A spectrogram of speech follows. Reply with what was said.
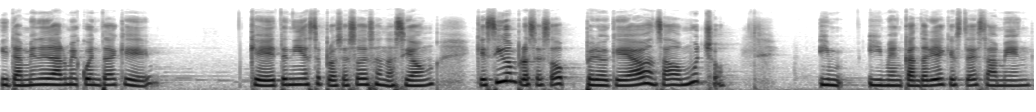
y también de darme cuenta que que he tenido este proceso de sanación, que sigo en proceso, pero que he avanzado mucho. Y, me encantaría que ustedes también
